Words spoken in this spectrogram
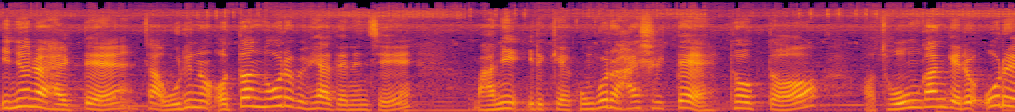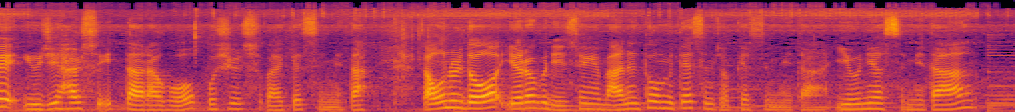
인연을 할 때, 자, 우리는 어떤 노력을 해야 되는지 많이 이렇게 공부를 하실 때 더욱더 어, 좋은 관계를 오래 유지할 수 있다라고 보실 수가 있겠습니다. 자, 오늘도 여러분 인생에 많은 도움이 됐으면 좋겠습니다. 이온이었습니다.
